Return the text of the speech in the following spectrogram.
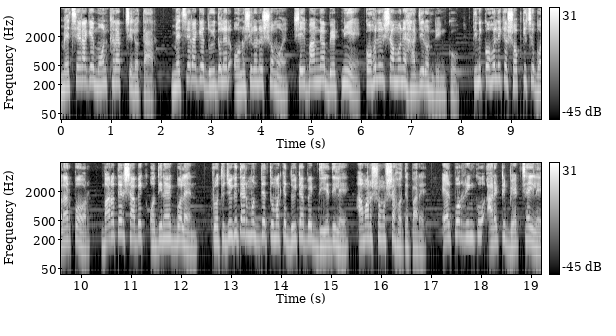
ম্যাচের আগে মন খারাপ ছিল তার। ম্যাচের আগে দুই দলের অনুশীলনের সময় সেই বাঙ্গা বেট নিয়ে কোহলির সামনে হাজির হন রিঙ্কু। তিনি কোহলিকে সবকিছু বলার পর ভারতের সাবেক অধিনায়ক বলেন, প্রতিযোগিতার মধ্যে তোমাকে দুইটা বেট দিয়ে দিলে আমার সমস্যা হতে পারে। এরপর রিঙ্কু আরেকটি বেট চাইলে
